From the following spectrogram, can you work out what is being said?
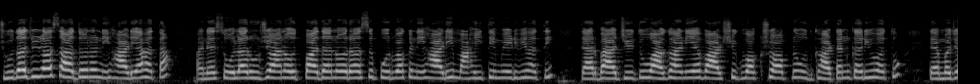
જુદા જુદા સાધનો નિહાળ્યા હતા અને સોલાર ઉર્જાના ઉત્પાદનો રસપૂર્વક નિહાળી માહિતી મેળવી હતી. ત્યારબાદ જીતુ વાઘાણીએ વાર્ષિક વર્કશોપનું ઉદ્ઘાટન કર્યું હતું. તેમજ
